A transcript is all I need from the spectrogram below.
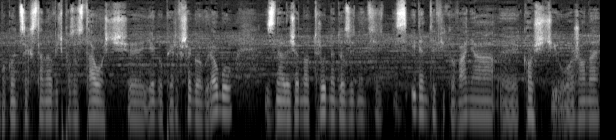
mogących stanowić pozostałość y, jego pierwszego grobu znaleziono trudne do zidentyfikowania y, kości ułożone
